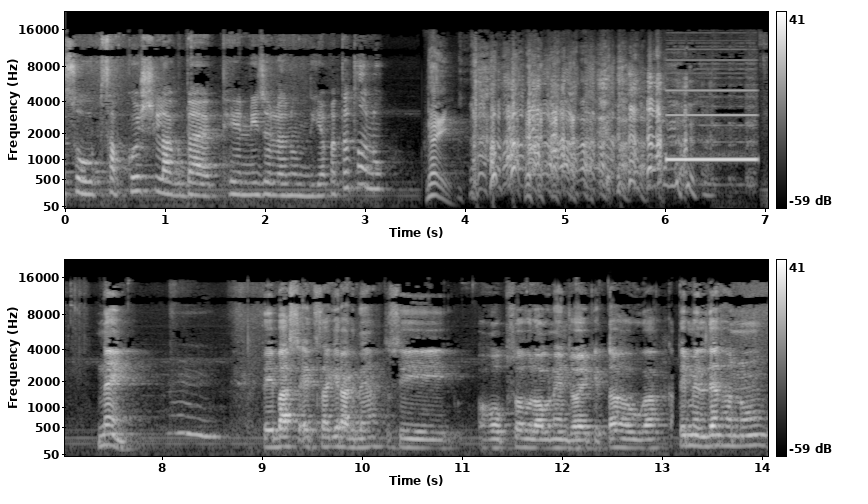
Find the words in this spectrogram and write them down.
ਸੋਪ ਸਭ ਕੁਝ ਲੱਗਦਾ ਹੈ ਇੱਥੇ ਇੰਨੀ ਜਲਨ ਹੁੰਦੀ ਆ ਪਤਾ ਤੁਹਾਨੂੰ? ਨਹੀਂ। ਨਹੀਂ। ਤੇ ਬਸ ਇੱਥੇ ਤੱਕ ਹੀ ਰੱਖਦੇ ਆ ਤੁਸੀਂ ਹੋਪ ਸੋ ਵਲੌਗ ਨੇ ਇੰਜੋਏ ਕੀਤਾ ਹੋਊਗਾ। ਤੇ ਮਿਲਦੇ ਆ ਤੁਹਾਨੂੰ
